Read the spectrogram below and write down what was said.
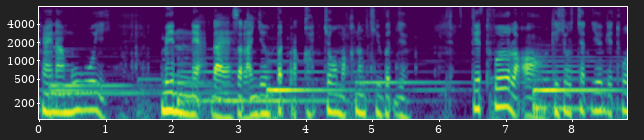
ថ្ងៃណាមួយ មានអ្នកដែលស្រឡាញ់យើងពិតប្រកបចូលមកក្នុងជីវិតយើង គេធ្វើល្អគេយល់ចិត្តយើងគេធ្វើ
